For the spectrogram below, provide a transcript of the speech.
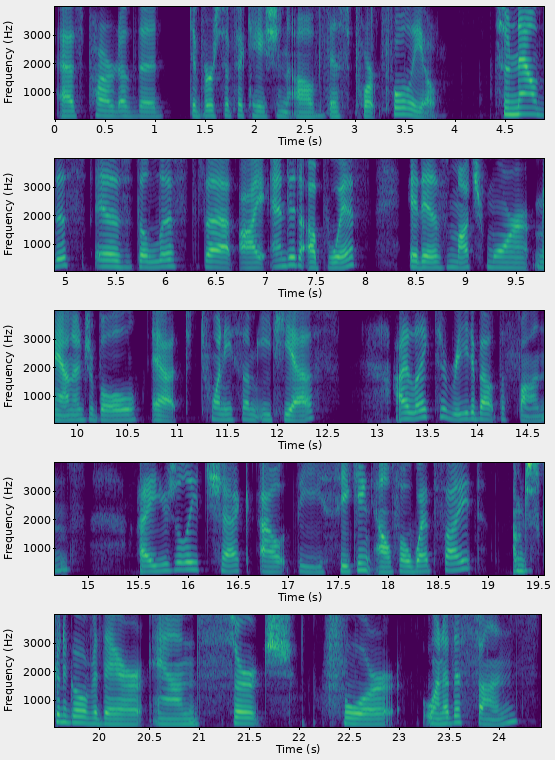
as part of the diversification of this portfolio. So now this is the list that I ended up with. It is much more manageable at 20 some ETFs. I like to read about the funds. I usually check out the Seeking Alpha website. I'm just going to go over there and search for one of the funds,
